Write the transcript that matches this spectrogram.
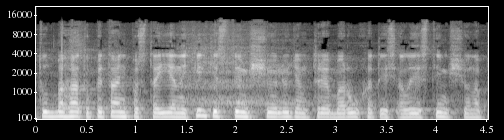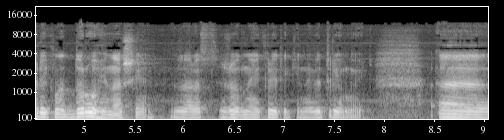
Тут багато питань постає не тільки з тим, що людям треба рухатись, але й з тим, що, наприклад, дороги наші зараз жодної критики не витримують. Е,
